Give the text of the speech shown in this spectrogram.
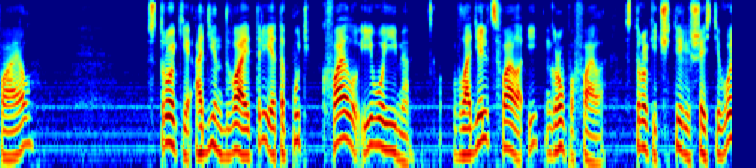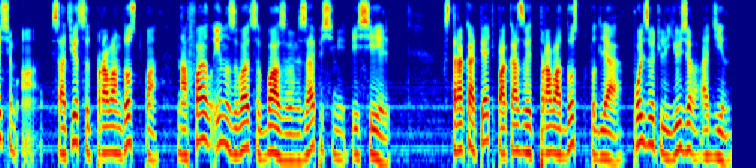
файл. Строки 1, 2 и 3 это путь к файлу и его имя, владелец файла и группа файла. Строки 4, 6 и 8 а, соответствуют правам доступа на файл и называются базовыми записями ECL. Строка 5 показывает права доступа для пользователя user 1.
